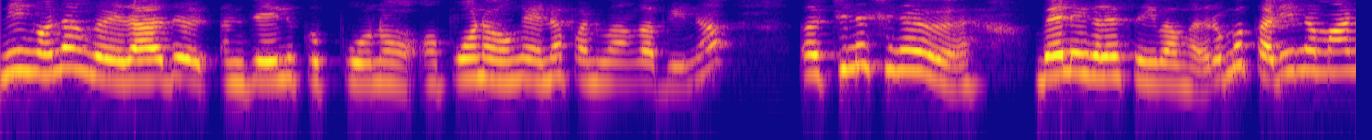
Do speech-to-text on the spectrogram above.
நீங்க வந்து அங்க ஏதாவது அந்த ஜெயிலுக்கு போனோம் போனவங்க என்ன பண்ணுவாங்க அப்படின்னா சின்ன சின்ன வேலைகளை செய்வாங்க. ரொம்ப கடினமான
